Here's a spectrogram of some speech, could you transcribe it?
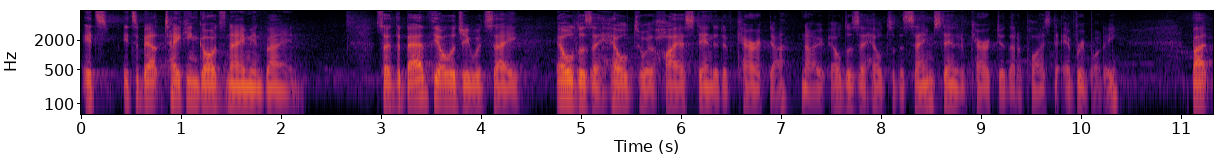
It's, it's about taking God's name in vain. So the bad theology would say elders are held to a higher standard of character. No, elders are held to the same standard of character that applies to everybody. But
